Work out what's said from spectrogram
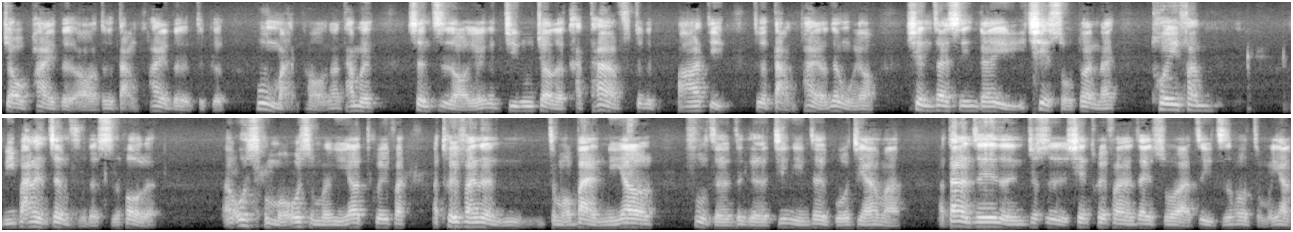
教派的啊，这个党派的这个不满哦。那他们甚至哦，有一个基督教的卡塔夫这个 party 这个党派啊，认为哦，现在是应该以一切手段来推翻黎巴嫩政府的时候了。啊，为什么？为什么你要推翻？啊，推翻了怎么办？你要负责这个经营这个国家吗？啊，当然这些人就是先推翻了再说啊，自己之后怎么样，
